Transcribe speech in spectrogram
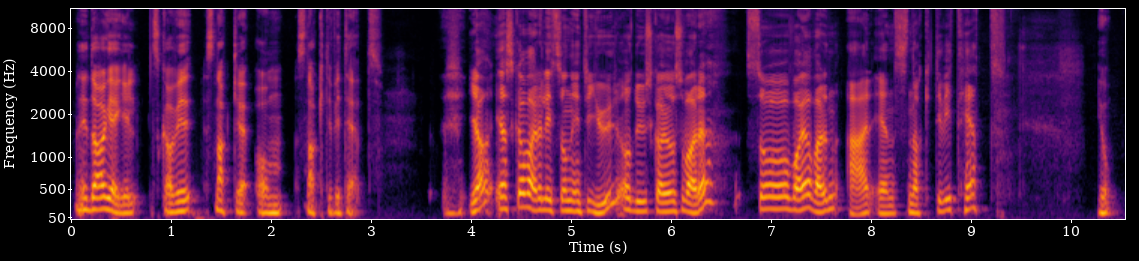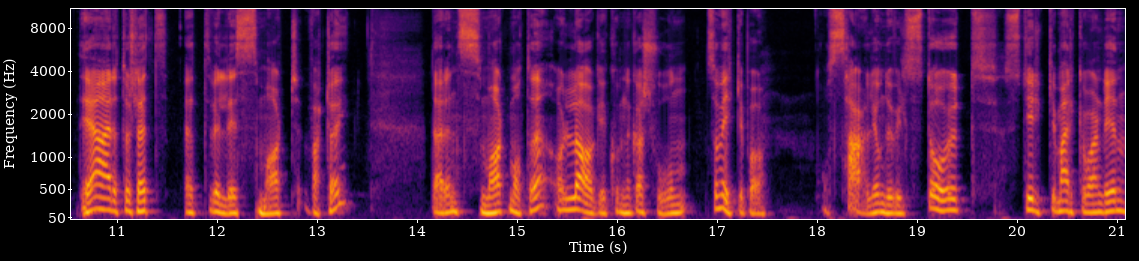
Men i dag, Egil, skal vi snakke om snakktivitet. Ja, jeg skal være litt sånn intervjuer, og du skal jo svare. Så hva i all verden er en snakktivitet? Jo, det er rett og slett et veldig smart verktøy. Det er en smart måte å lage kommunikasjon som virker på, og særlig om du vil stå ut, styrke merkevaren din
